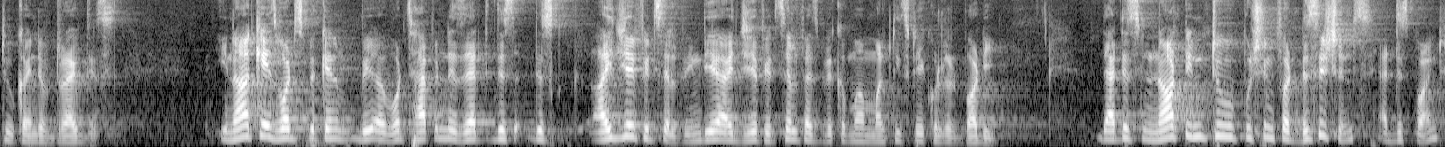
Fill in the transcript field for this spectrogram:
to kind of drive this. In our case, what's, what's happened is that this, this IGF itself, India IGF itself has become a multi-stakeholder body that is not into pushing for decisions at this point,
